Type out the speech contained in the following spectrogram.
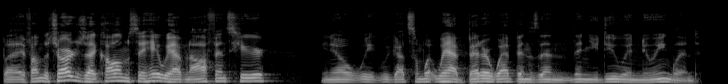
But if I'm the Chargers, I call him and say, hey, we have an offense here. You know, we, we got some, we have better weapons than, than you do in New England,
